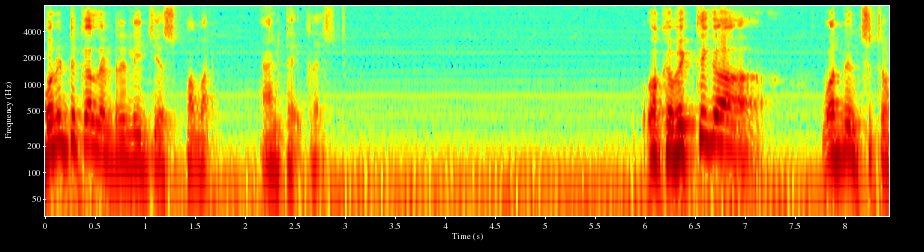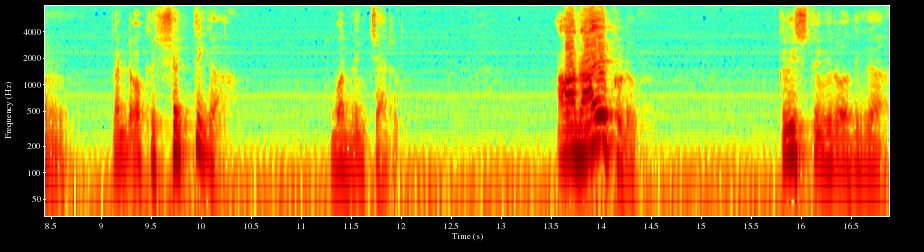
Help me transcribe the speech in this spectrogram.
Political and religious power antichrist ఒక వ్యక్తిగా వర్ణించటం అంటే ఒక శక్తిగా వర్ణించారు. ఆ నాయకుడు క్రీస్తు విరోధిగా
